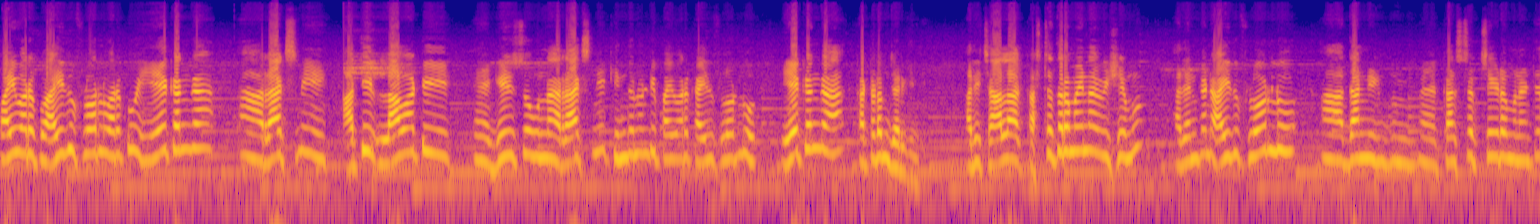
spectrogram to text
పై వరకు ఐదు ఫ్లోర్ల వరకు ఏకంగా ర్యాక్స్ని అతి లావాటి గేజ్తో ఉన్న ర్యాక్స్ని కింద నుండి పై వరకు ఐదు ఫ్లోర్లు ఏకంగా కట్టడం జరిగింది. అది చాలా కష్టతరమైన విషయము. అదెందుకంటే ఐదు ఫ్లోర్లు దాన్ని కన్స్ట్రక్ట్ చేయడం అని అంటే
